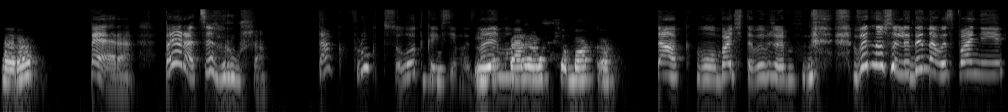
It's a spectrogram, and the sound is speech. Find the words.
Пера. пера. Пера це груша. Так, фрукт солодкий, всі ми Є знаємо. пера собака. Так, о, бачите, ви вже видно, що людина в Іспанії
